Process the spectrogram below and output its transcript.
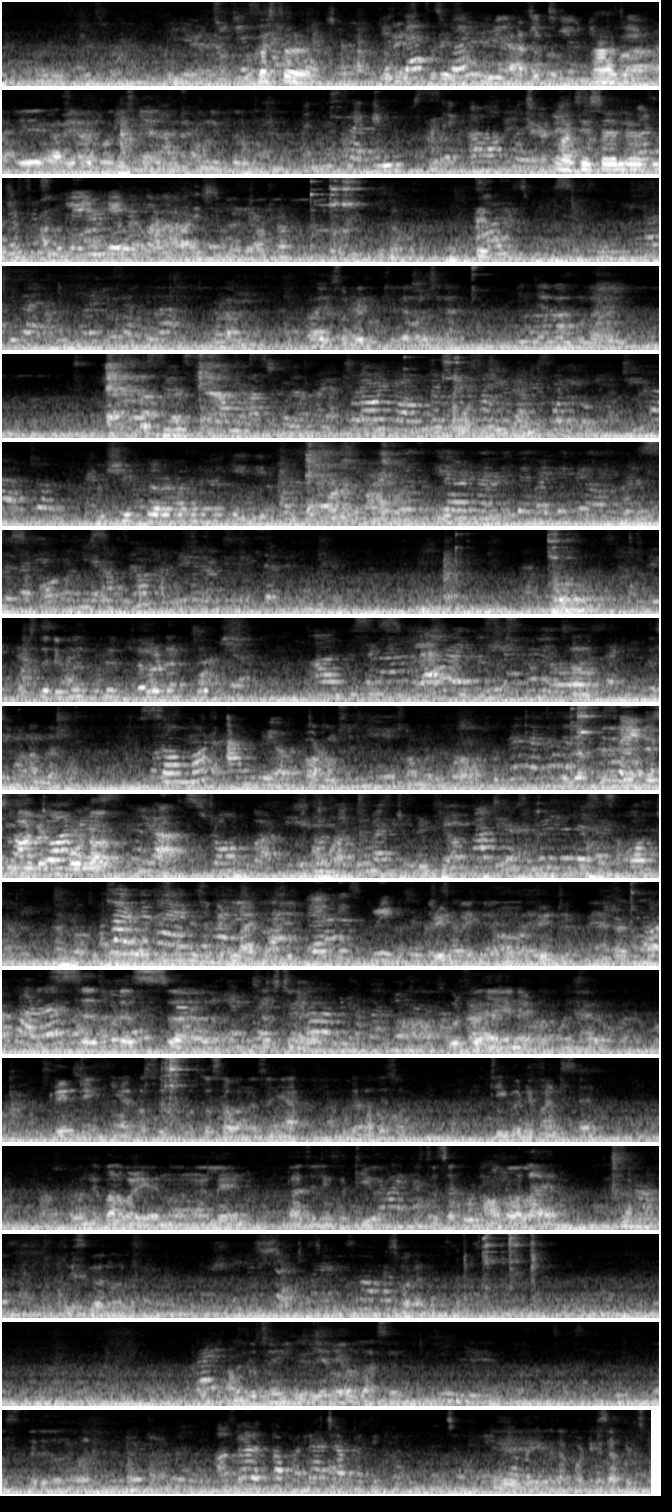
कस्तो that's why you get unique त्यसैले ये भी What's the difference between third and fourth? Uh, this is black and this No, no. This one and that one. Summer and the autumn. Autumn season. Summer. So that's the, Say, this is the one is, yeah, stronger. It is got the maturity of the days. This is autumn. This one is a bit lighter. Yeah, this green. Green tea. Yeah. Oh, green tea. It's as good as uh, just uh, good for yeah. Green tea यहाँ कस्तो कस्तो छ भने चाहिँ यहाँ देखाउँदैछ टीको different छ अब नेपालबाट हेर्नु हुनाले होइन दार्जिलिङको टीहरू यस्तो छ आउनु होला होइन टेस्ट गर्नु होला। हाम्रो चाहिँ यही नै हो लास्ट होइन हस् धेरै धन्यवाद ए यतापट्टि यतापट्टि छ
